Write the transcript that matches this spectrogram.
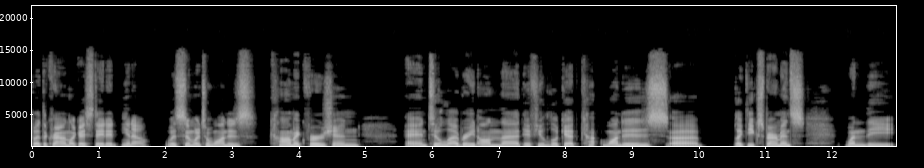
But the crown, like I stated, you know, was similar to Wanda's comic version. And to elaborate on that, if you look at Wanda's, uh, like the experiments, when the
